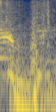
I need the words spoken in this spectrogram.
you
